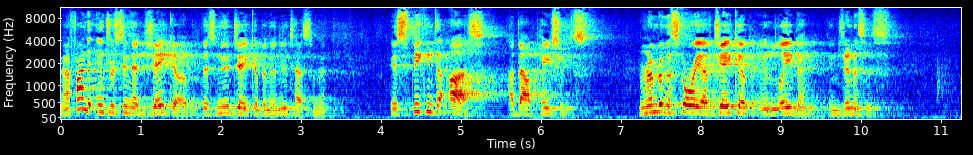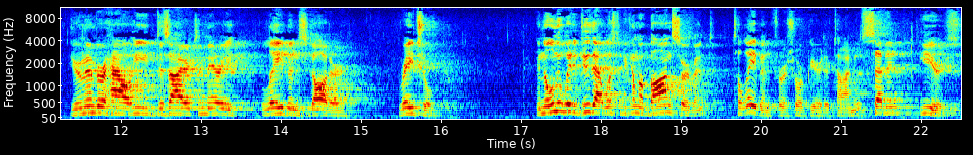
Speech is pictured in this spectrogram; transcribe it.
Now, I find it interesting that Jacob, this new Jacob in the New Testament, is speaking to us about patience. Remember the story of Jacob and Laban in Genesis. Do you remember how he desired to marry Laban's daughter, Rachel? And the only way to do that was to become a bondservant to Laban for a short period of time. It was seven years.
